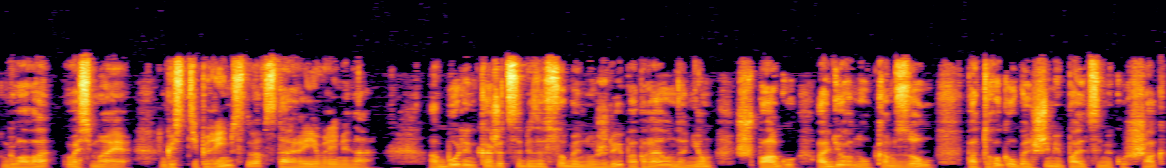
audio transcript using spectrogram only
Глава восьмая. Гостеприимство в старые времена. А Болин, кажется, без особой нужды поправил на нем шпагу, одернул камзол, потрогал большими пальцами кушак,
